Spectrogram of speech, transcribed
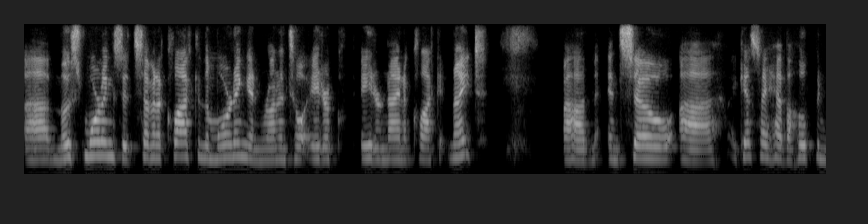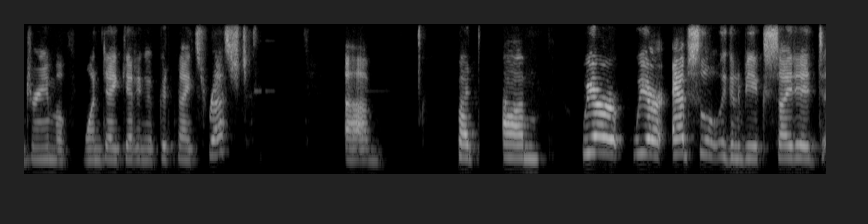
uh, most mornings at seven o'clock in the morning and run until eight or eight or nine o'clock at night. Um, and so uh, I guess I have a hope and dream of one day getting a good night's rest. Um, but um, we are we are absolutely going to be excited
